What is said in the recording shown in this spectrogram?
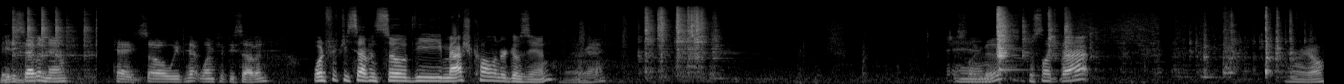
87 now. Okay, so we've hit 157. 157. So the mash colander goes in. Okay. Just and like this. Just like that. There we go.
